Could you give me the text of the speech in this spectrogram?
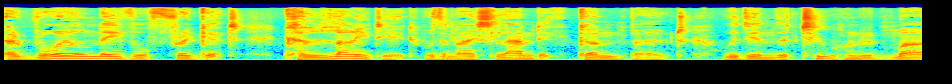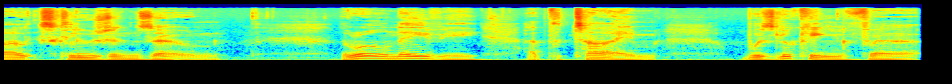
a Royal Naval frigate collided with an Icelandic gunboat within the 200 mile exclusion zone. The Royal Navy at the time was looking for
